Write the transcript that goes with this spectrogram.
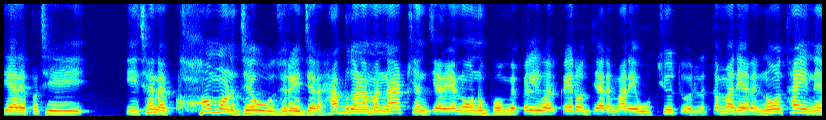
ત્યારે પછી એ છે ને ખમણ જેવું જ રહે. જ્યારે સાબુદાણામાં નાખીએ ને ત્યારે એનો અનુભવ મેં પહેલી વાર કર્યો ત્યારે મારે એવું થયું હતું. એટલે તમારે યારે ન થાય ને,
